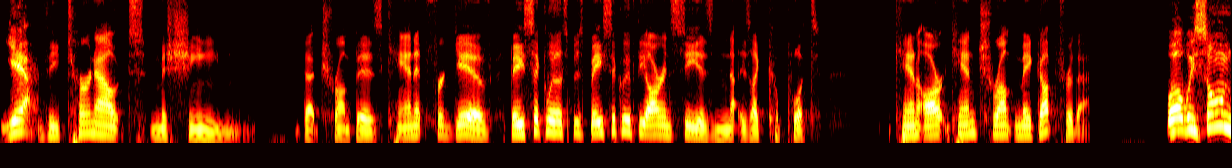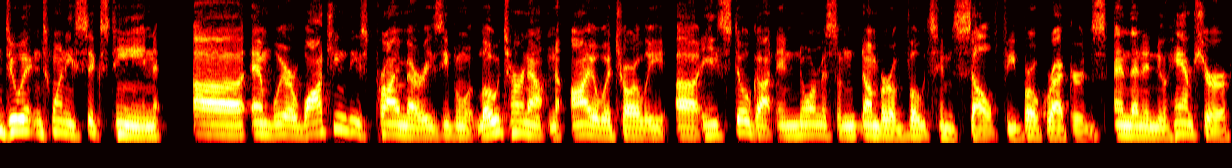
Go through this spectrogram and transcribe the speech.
Yeah. the turnout machine that Trump is. Can it forgive? Basically, let's just basically if the RNC is is like kaput, can R can Trump make up for that? Well, we saw him do it in 2016. Uh, and we're watching these primaries, even with low turnout in Iowa, Charlie. Uh, he still got an enormous number of votes himself. He broke records. And then in New Hampshire,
